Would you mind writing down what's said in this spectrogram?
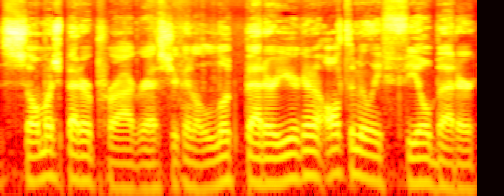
so much better progress. You're going to look better. You're going to ultimately feel better.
